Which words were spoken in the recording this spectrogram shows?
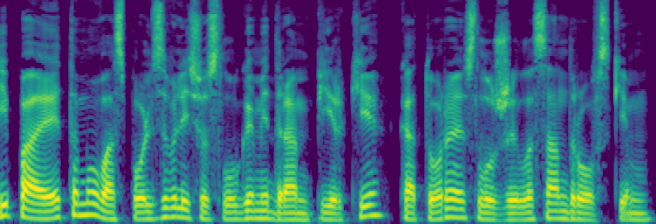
и поэтому воспользовались услугами дрампирки, которая служила Сандровским.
